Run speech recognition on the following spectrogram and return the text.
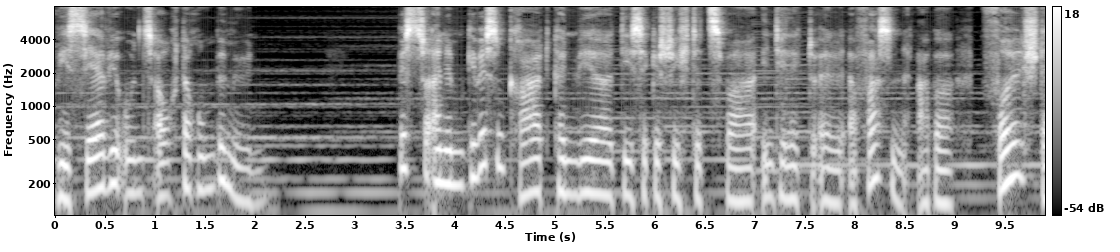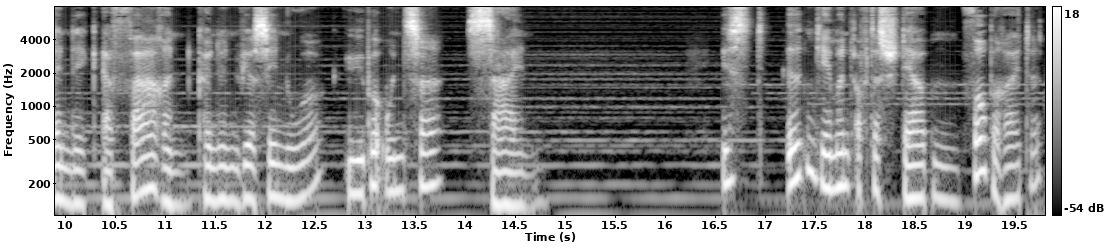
wie sehr wir uns auch darum bemühen. Bis zu einem gewissen Grad können wir diese Geschichte zwar intellektuell erfassen, aber vollständig erfahren können wir sie nur über unser Sein. Ist irgendjemand auf das Sterben vorbereitet?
